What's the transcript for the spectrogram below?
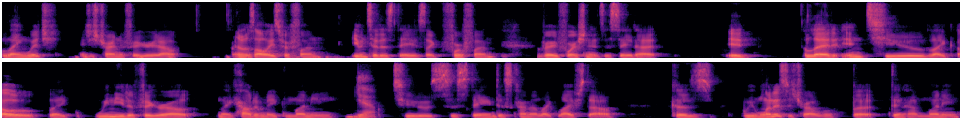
language and just trying to figure it out. And it was always for fun. Even to this day, it's like for fun. very fortunate to say that it led into like, oh, like we need to figure out like how to make money Yeah. to sustain this kind of like lifestyle because we wanted to travel but didn't have money.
